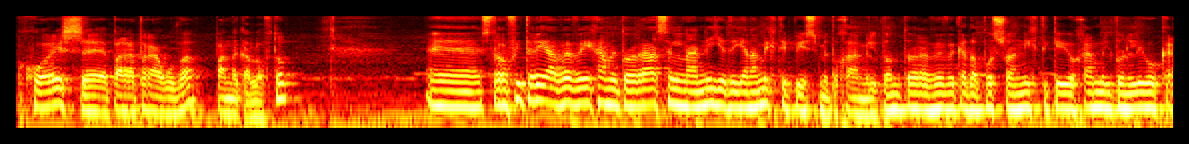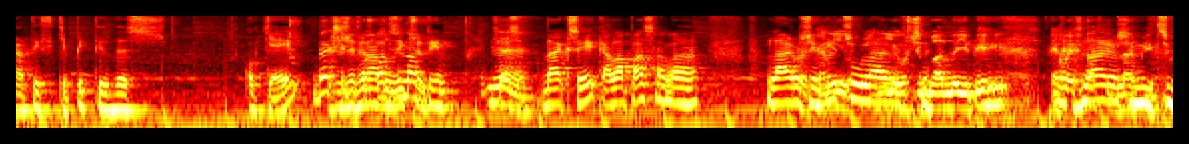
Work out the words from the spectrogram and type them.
χωρίς ε, παρατράγουδα, πάντα καλό αυτό. Ε, στροφή 3 βέβαια είχαμε τον Ράσελ να ανοίγεται για να μην χτυπήσει με το Χάμιλτον. Τώρα βέβαια κατά πόσο ανοίχτηκε ο Χάμιλτον λίγο κρατήθηκε πίτιδες. Οκ. Εντάξει, Ήθελα να του προσπάθησε δείξω να- ότι Ναι. ξέρεις, εντάξει καλά πας αλλά λάρωσε Κάνε Μίτσου, λίγο, κάνε λίγο λάρωσε. στην πάντα γιατί έχω Ναι, 7 στην λάρωσε πλάτη. Μίτσου.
